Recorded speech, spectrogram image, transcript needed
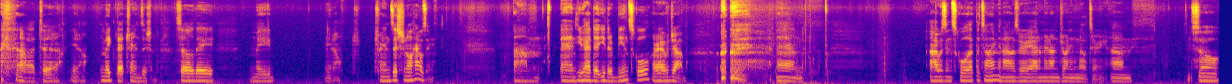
uh, uh, to you know make that transition. So they made you know transitional housing. Um, and you had to either be in school or have a job. and I was in school at the time, and I was very adamant on joining the military. Um, so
